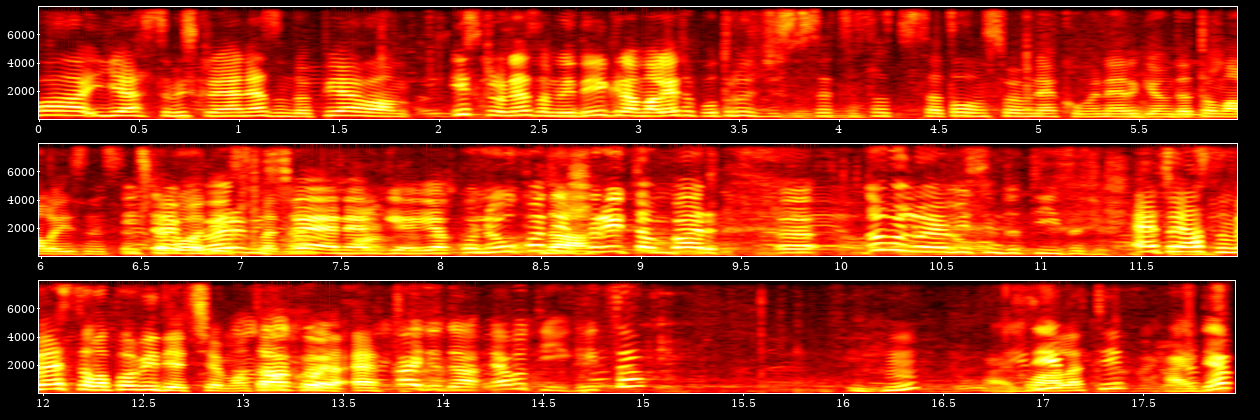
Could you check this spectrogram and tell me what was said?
Pa jesam, iskreno, ja ne znam da pjevam. Iskreno ne znam ni da igram, ali eto, potrudit ću se sa, sa tom svojom nekom energijom da to malo iznesem. I treba, veruj mi, sve energije. I ako ne uhvatiš ritam, bar, uh, dovoljno je, mislim, da ti izađeš. Eto, ja sam vesela, pa vidjet ćemo. Tako, tako je. Da, eto. Hajde da, evo ti iglica. Uh -huh. Hvala ti. Hajde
